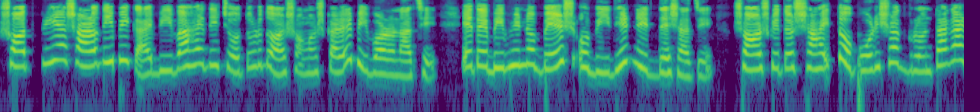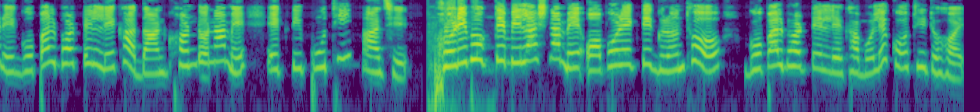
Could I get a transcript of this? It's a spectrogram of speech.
সৎক্রিয়া সারদীপিকায় বিবাহাদি চতুর্দশ সংস্কারের বিবরণ আছে। এতে বিভিন্ন বেশ ও বিধির নির্দেশ আছে। সংস্কৃত সাহিত্য পরিষদ গ্রন্থাগারে গোপাল ভট্টের লেখা দানখণ্ড নামে একটি পুঁথি আছে। হরিভক্তি বিলাস নামে অপর একটি গ্রন্থ গোপাল ভট্টের লেখা বলে কথিত হয়।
